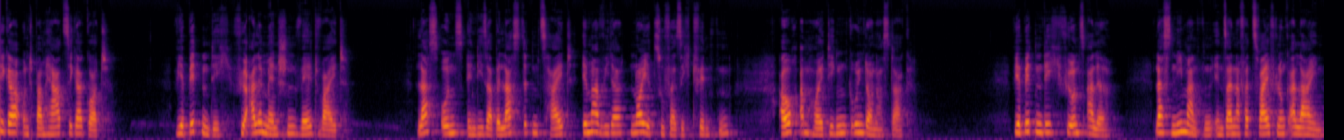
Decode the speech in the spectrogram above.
Gütiger und barmherziger Gott, wir bitten dich für alle Menschen weltweit. Lass uns in dieser belasteten Zeit immer wieder neue Zuversicht finden, auch am heutigen Gründonnerstag. Wir bitten dich für uns alle. Lass niemanden in seiner Verzweiflung allein.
